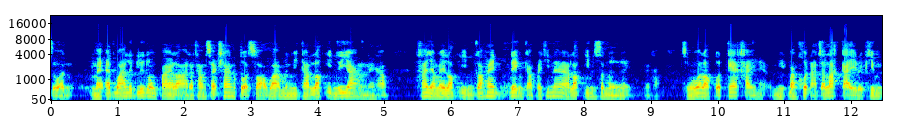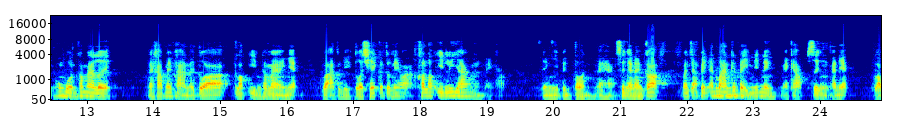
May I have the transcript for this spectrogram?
ส่วนใน Advanced ลึกๆ ลงไป เราอาจจะทำ section ตรวจสอบว่ามันมีการล็อกอินหรือยังนะครับ ถ้ายังไม่ล็อกอินก็ให้เด้งกลับไปที่หน้าล็อกอินเสมอนะครับสมมติว่าเรากดแก้ไขเนี่ยมีบางคนอาจจะลักไก่โดยพิมพ์ข้างบนเข้ามาเลยนะครับไม่ผ่านในตัวล็อกอินเข้ามาอย่างเงี้ยเราอาจจะมีตัวเช็คก็ตรงนี้ว่าเขาล็อกอินหรือยังนะครับอย่างนี้เป็นต้นนะฮะซึ่งอันนั้นก็มันจะเป็นแอดวานซ์ขึ้นไปอีกนิดนึงนะครับซึ่งอันเนี้ยเรา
